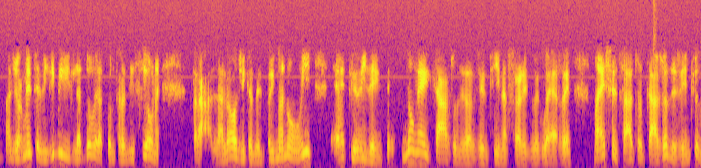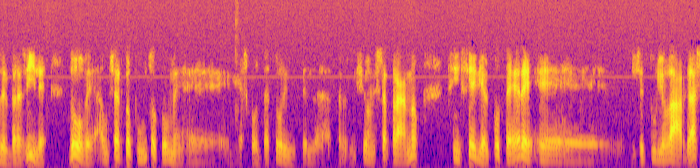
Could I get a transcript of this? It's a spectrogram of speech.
maggiormente visibili laddove la contraddizione tra la logica del prima noi è più evidente. Non è il caso dell'Argentina fra le due guerre, ma è senz'altro il caso ad esempio del Brasile, dove a un certo punto, come eh, gli ascoltatori della trasmissione sapranno, si insedia al potere eh, Getulio Vargas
